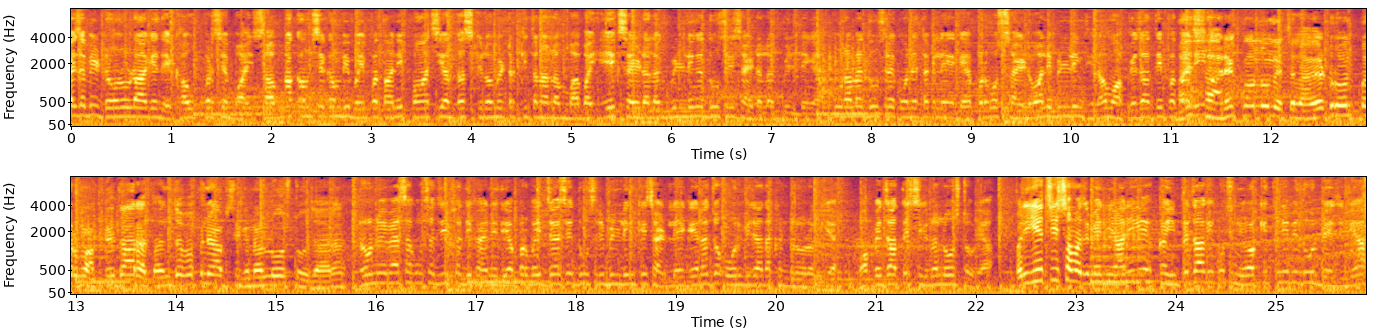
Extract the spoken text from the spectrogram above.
भाई अभी ड्रोन उड़ा के देखा ऊपर से भाई साहब का कम से कम भी भाई पता नहीं पाँच या दस किलोमीटर कितना लंबा भाई। एक साइड अलग बिल्डिंग है दूसरी साइड अलग बिल्डिंग है। पूरा मैं दूसरे कोने तक ले गया पर वो साइड वाली बिल्डिंग थी ना वहाँ पे जाते पता नहीं। सारे कोनों में चला गया ड्रोन पर वहाँ पे जा रहा था जब अपने आप सिग्नल लॉस्ट हो जा रहा। ड्रोन में वैसा कुछ अजीब सा दिखाई नहीं दिया पर भाई जैसे दूसरी बिल्डिंग की साइड ले गए ना जो और भी ज़्यादा खंडर हो रखी है वहाँ पे जाते सिग्नल लॉस्ट हो गया। पर ये चीज़ समझ में नहीं आ रही है कहीं पे जाके कुछ नहीं हुआ कितनी भी दूर भेज लिया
